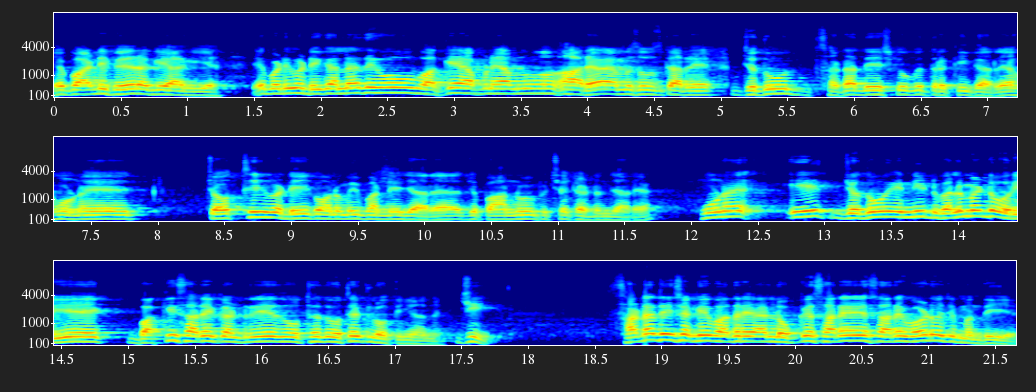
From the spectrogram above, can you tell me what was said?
ਇਹ ਪਾਰਟੀ ਫੇਰ ਅੱਗੇ ਆ ਗਈ ਹੈ। ਇਹ ਬੜੀ ਵੱਡੀ ਗੱਲ ਹੈ ਤੇ ਉਹ ਵਾਕਿਆ ਆਪਣੇ ਆਪ ਨੂੰ ਹਾਰਿਆ ਹੋਇਆ ਮਹਿਸੂਸ ਕਰ ਰਿਹਾ ਜਦੋਂ ਸਾਡਾ ਦੇਸ਼ ਕਿਉਂਕਿ ਤਰੱਕੀ ਕਰ ਰਿਹਾ, ਹੁਣ ਇਹ ਚੌਥੀ ਵੱਡੀ ਇਕਨੋਮੀ ਬਣਨੇ ਜਾ ਰਿਹਾ ਹੈ ਜਾਪਾਨ ਨੂੰ ਵੀ ਪਿੱਛੇ ਛੱਡਣ ਜਾ ਰਿਹਾ। ਹੁਣ ਇਹ ਜਦੋਂ ਇੰਨੀ ਡਿਵੈਲਪਮੈਂਟ ਹੋ ਰਹੀ ਹੈ ਬਾਕੀ ਸਾਰੇ ਕੰਟਰੀਜ਼ ਉੱਥੇ ਦੇ ਉੱਥੇ ਖਲੋਤੀਆਂ ਨੇ। ਜੀ। ਸਾਡਾ ਦੇਸ਼ ਅੱਗੇ ਵਧ ਰਿਹਾ ਹੈ ਲੋਕੇ ਸਾਰੇ ਸਾਰੇ ਵਰਲਡ ਵਿੱਚ ਮੰਦੀ ਹੈ।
